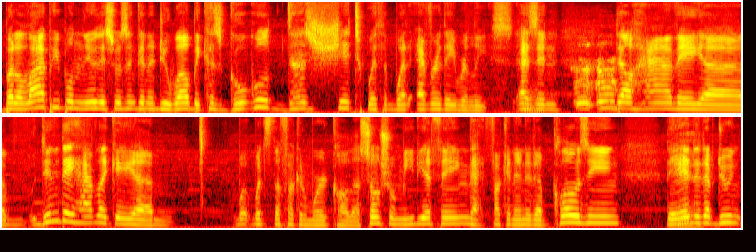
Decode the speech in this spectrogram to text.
but a lot of people knew this wasn't going to do well because Google does shit with whatever they release. As in, they'll have a. Uh, didn't they have like a. Um, what, what's the fucking word called? A social media thing that fucking ended up closing. They Yeah. ended up doing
